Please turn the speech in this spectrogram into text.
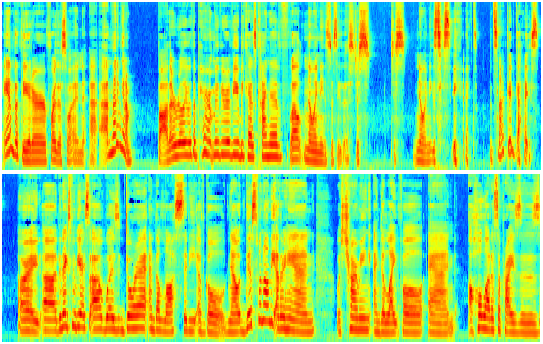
and the theater for this one. I'm not even going to bother really with a parent movie review because kind of, well, no one needs to see this. Just just no one needs to see it. It's not good, guys. All right. Uh, the next movie I saw was Dora and the Lost City of Gold. Now, this one, on the other hand, was charming and delightful and a whole lot of surprises.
